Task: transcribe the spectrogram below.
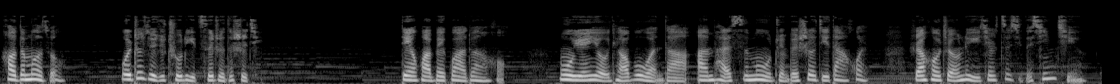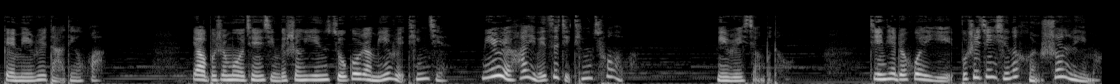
好的，莫总，我这就去处理辞职的事情。电话被挂断后，暮云有条不紊的安排私募准备设计大会，然后整理一下自己的心情，给明蕊打电话。要不是莫千行的声音足够让明蕊听见，明蕊还以为自己听错了。明蕊想不通，今天这会议不是进行的很顺利吗？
